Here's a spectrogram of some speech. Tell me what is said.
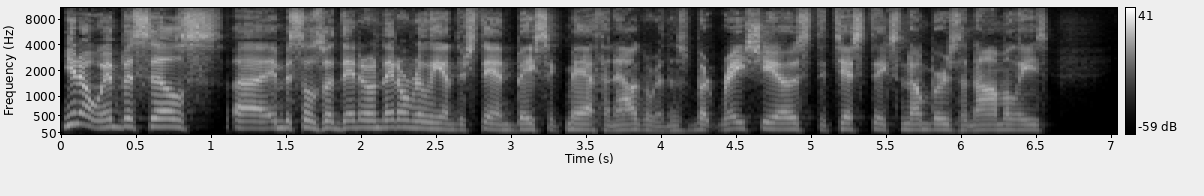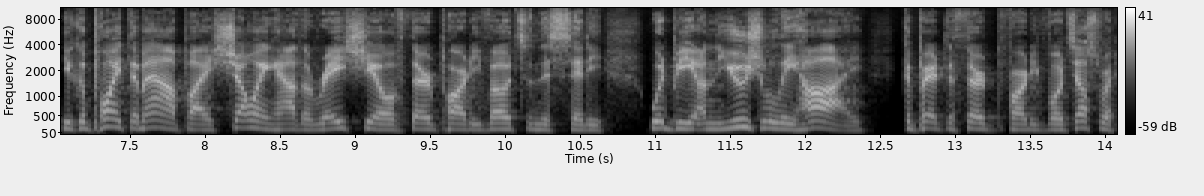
you know, imbeciles, uh, imbeciles, they don't, they don't really understand basic math and algorithms, but ratios, statistics, numbers, anomalies, you can point them out by showing how the ratio of third party votes in this city would be unusually high compared to third party votes elsewhere.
